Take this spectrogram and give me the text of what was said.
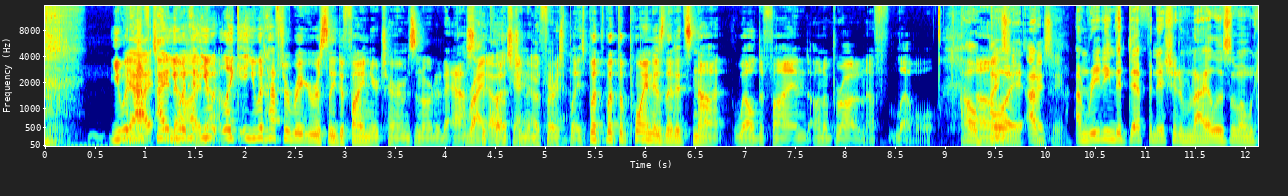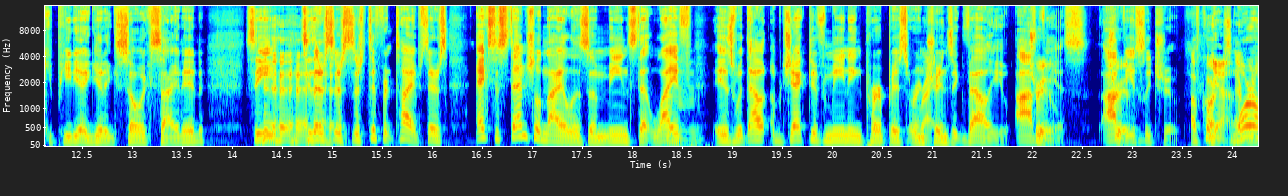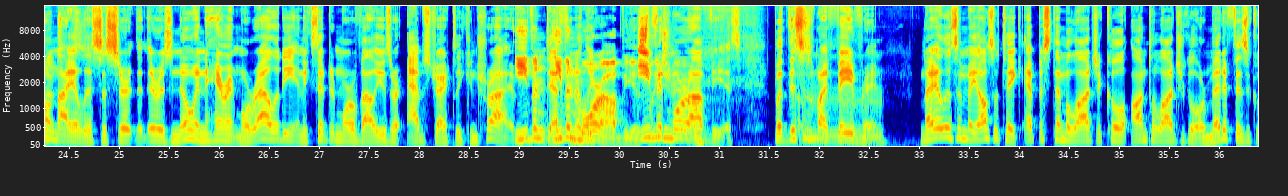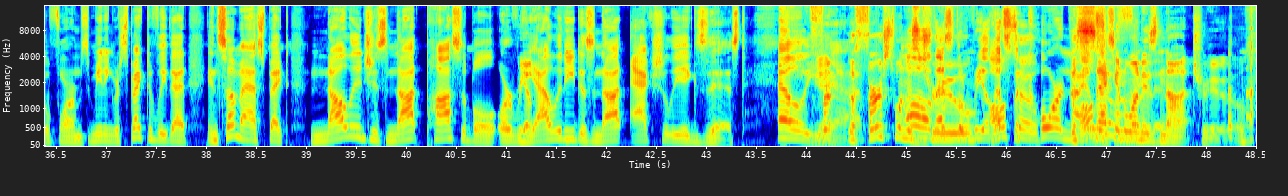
would Yeah, have to. I- I you would. Ha- you would like. You would have to rigorously define your terms in order to ask Right, the question okay, in the okay. first place. But but the point is that it's not well defined on a broad enough level. Oh Um, boy, see, I I'm, see. I'm reading the definition of nihilism on Wikipedia and getting so excited. See, see, there's, there's there's different types. There's existential nihilism means that life Mm-hmm. is without objective meaning, purpose, or intrinsic value. Obvious, obviously true. Of course, Yeah. Moral nihilists assert that there is no inherent morality and accepted moral values are abstractly contrived. Even- even more obviously Even more obvious. But this is my favorite. Um. Nihilism may also take epistemological, ontological, or metaphysical forms, meaning respectively that, in some aspect, knowledge is not possible or Yep. reality does not actually exist. Hell yeah! the first one is oh, true. that's the real. That's the Also- core the second one right is there. not true.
